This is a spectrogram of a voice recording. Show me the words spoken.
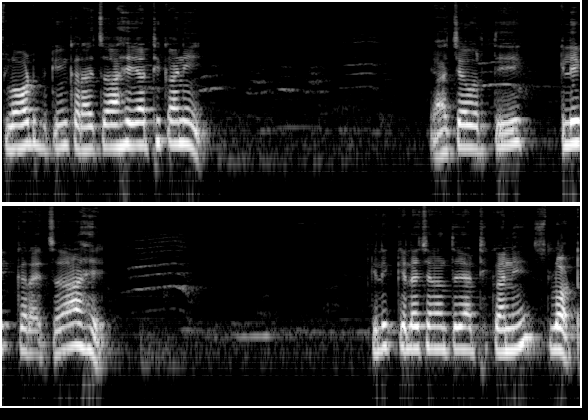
स्लॉट बुकिंग करायचं आहे या ठिकाणी. याच्यावरती क्लिक करायचं आहे. क्लिक केल्याच्यानंतर या ठिकाणी स्लॉट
